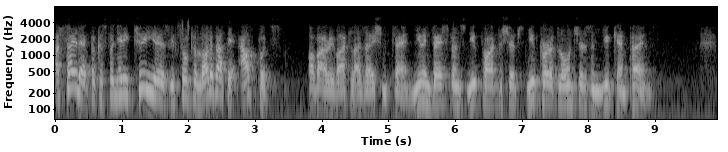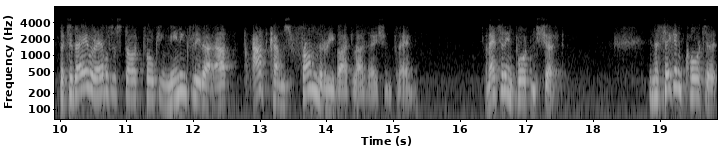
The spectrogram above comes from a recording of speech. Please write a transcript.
I say that because for nearly two years, we've talked a lot about the outputs of our Revitalization Plan, new investments, new partnerships, new product launches, and new campaigns. But today, we're able to start talking meaningfully about outcomes from the Revitalization Plan. That's an important shift. In the second quarter,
